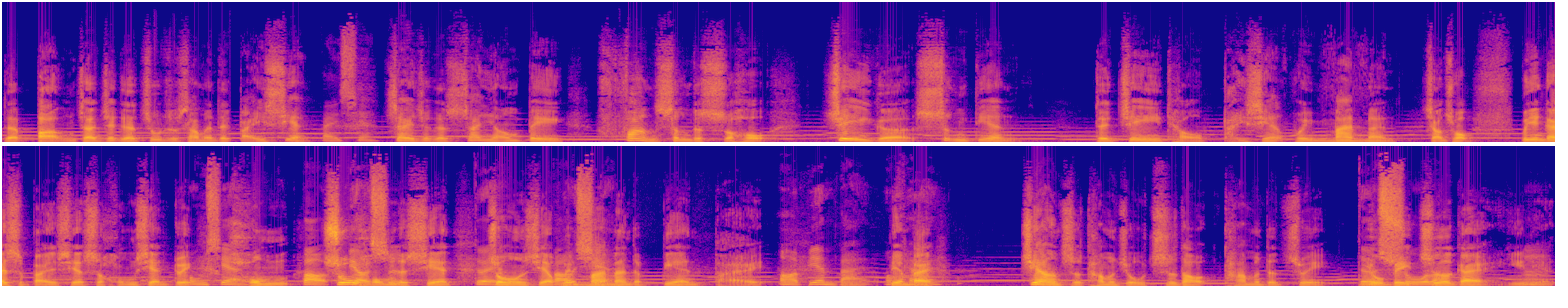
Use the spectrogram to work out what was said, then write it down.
的绑在这个珠子上面的白线，白线，在这个山羊被放生的时候，这个圣殿的这一条白线会慢慢讲错，不应该是白线，是红线，对，红线，红朱红的线，朱红线会慢慢的变白，哦，变白，变白。这样子他们就知道他们的罪又被遮盖一点，嗯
